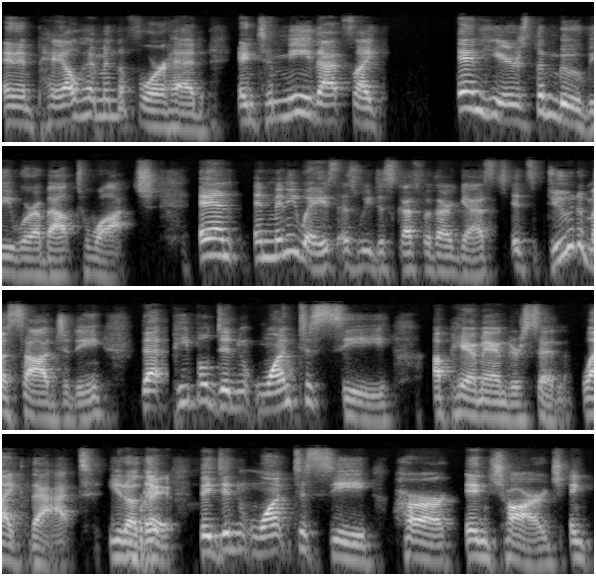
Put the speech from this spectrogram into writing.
and impale him in the forehead. And to me, that's like, and here's the movie we're about to watch. And in many ways, as we discussed with our guests, it's due to misogyny that people didn't want to see a Pam Anderson like that. You know, Right. they, they didn't want to see her in charge and,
